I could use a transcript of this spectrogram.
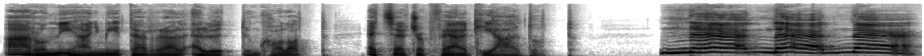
Áron néhány méterrel előttünk haladt, egyszer csak felkiáltott. – Ne, ne, ne!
